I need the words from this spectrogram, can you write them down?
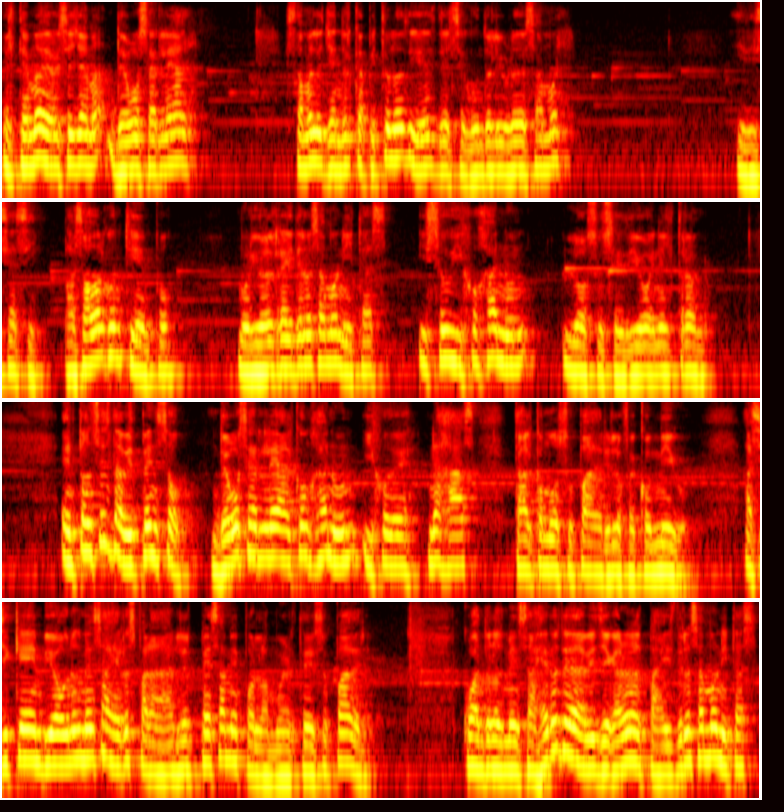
El tema de hoy se llama Debo ser leal. Estamos leyendo el capítulo 10 del segundo libro de Samuel. Y dice así, pasado algún tiempo, murió el rey de los amonitas y su hijo Hanún lo sucedió en el trono. Entonces David pensó, debo ser leal con Hanún, hijo de Nahas, tal como su padre lo fue conmigo. Así que envió unos mensajeros para darle el pésame por la muerte de su padre. Cuando los mensajeros de David llegaron al país de los amonitas,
